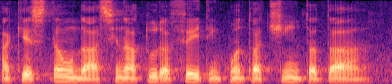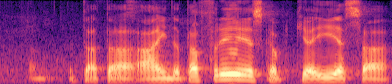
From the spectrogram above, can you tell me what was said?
a questão da assinatura feita enquanto a tinta tá, tá, tá ainda está fresca, porque aí essa,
